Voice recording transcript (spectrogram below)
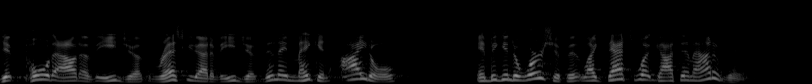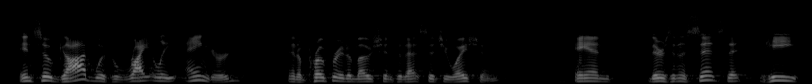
get pulled out of Egypt, rescued out of Egypt, then they make an idol and begin to worship it like that's what got them out of there. And so God was rightly angered, an appropriate emotion to that situation. And there's in a sense that he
